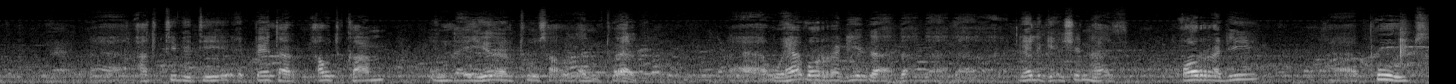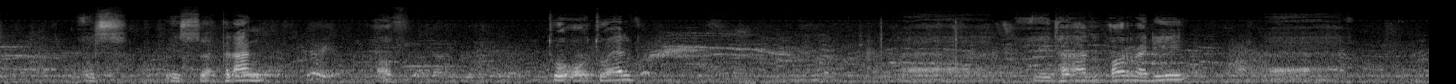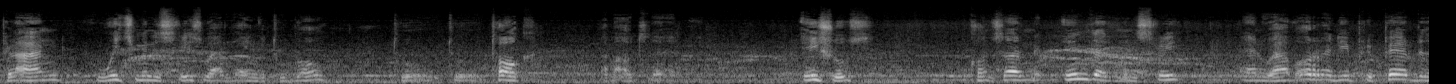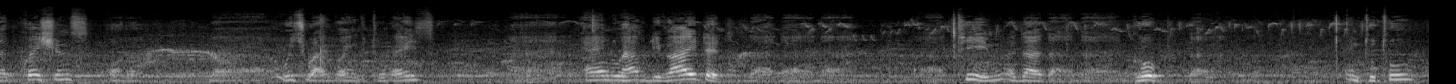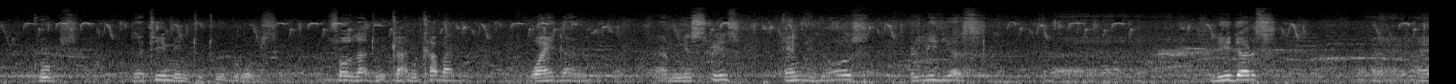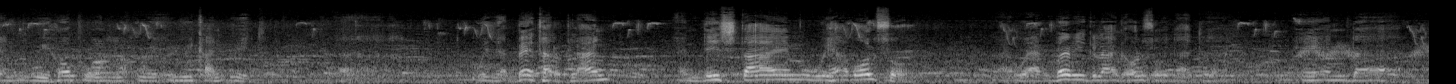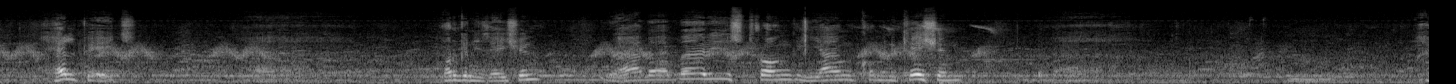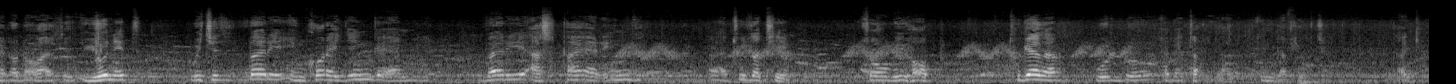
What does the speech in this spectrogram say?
uh, activity, a better outcome in the year 2012. Uh, we have already, the, the, the, the delegation has already uh, put its, its uh, plan of 2012 it has already uh, planned which ministries we are going to go to, to talk about the issues concerned in their ministry and we have already prepared the questions or the, which we are going to raise. Uh, and we have divided the, the, the uh, team, the, the group into two groups, the team into two groups, so that we can cover wider uh, ministries, NGOs, religious uh, leaders, uh, and we hope we, we, can do it uh, with a better plan. And this time we have also, uh, we are very glad also that uh, in the HelpAge uh, organization, we have a very strong young communication, uh, I don't know, unit, which is very encouraging and very aspiring uh, to the team. So we hope together we'll do a better job in the future. Thank you.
